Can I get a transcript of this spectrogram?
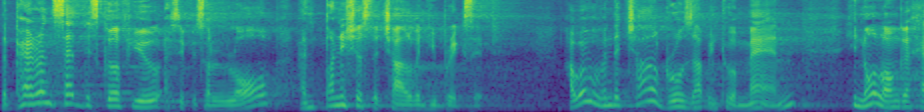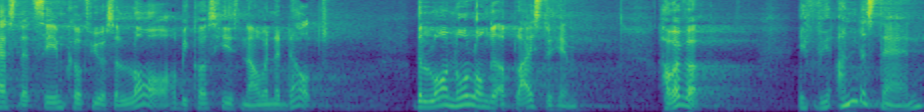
The parents set this curfew as if it's a law and punishes the child when he breaks it. However, when the child grows up into a man, he no longer has that same curfew as a law because he is now an adult. The law no longer applies to him. However, if we understand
